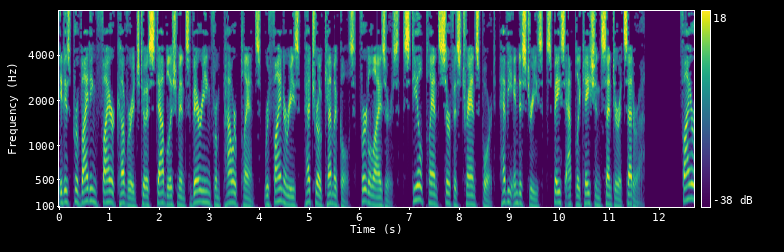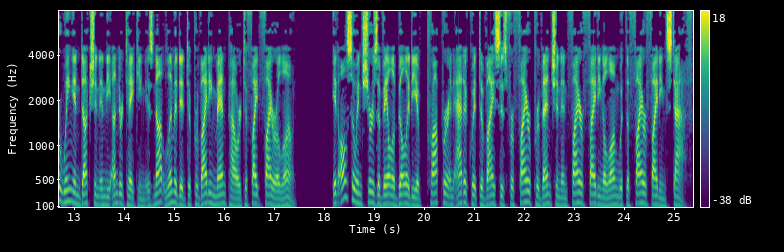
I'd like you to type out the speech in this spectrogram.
It is providing fire coverage to establishments varying from power plants, refineries, petrochemicals, fertilizers, steel plants surface transport, heavy industries, space application center etc. Fire wing induction in the undertaking is not limited to providing manpower to fight fire alone. It also ensures availability of proper and adequate devices for fire prevention and fire fighting along with the firefighting staff.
